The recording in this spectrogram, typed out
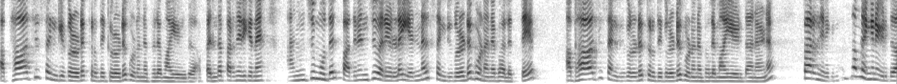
അഭാജ്യ സംഖ്യകളുടെ കൃതികളുടെ ഗുണനഫലമായി എഴുതുക. അപ്പൊ എന്താ പറഞ്ഞിരിക്കുന്നത് അഞ്ചു മുതൽ പതിനഞ്ച് വരെയുള്ള എണ്ണൽ സംഖ്യകളുടെ ഗുണനഫലത്തെ അഭാജ്യ സംഖ്യകളുടെ കൃതികളുടെ ഗുണനഫലമായി എഴുതാനാണ് പറഞ്ഞിരിക്കുന്നത്. നമ്മൾ എങ്ങനെ എഴുതുക?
